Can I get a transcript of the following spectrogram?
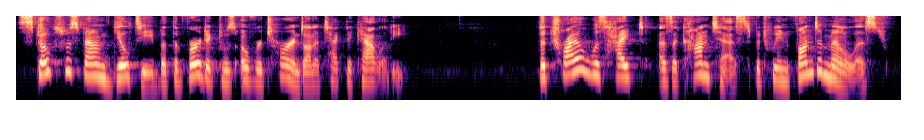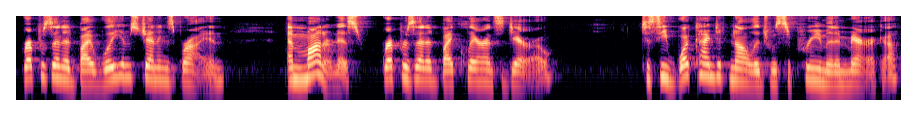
Scopes was found guilty, but the verdict was overturned on a technicality. The trial was hyped as a contest between fundamentalists, represented by Williams Jennings Bryan, and modernists, represented by Clarence Darrow to see what kind of knowledge was supreme in America,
